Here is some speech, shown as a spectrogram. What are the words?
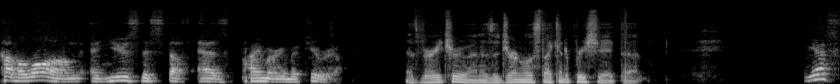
come along and use this stuff as primary material. That's very true. And as a journalist, I can appreciate that. Yes,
